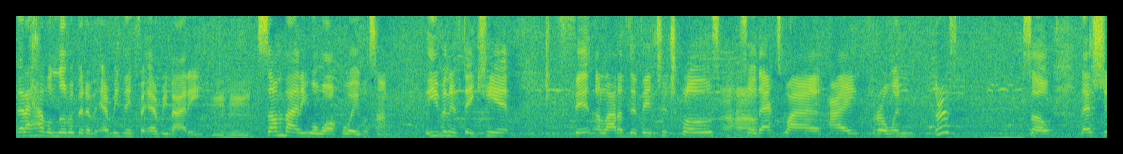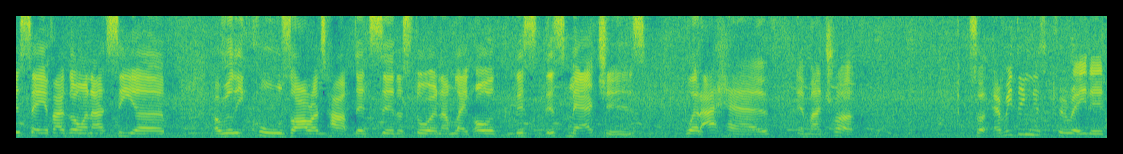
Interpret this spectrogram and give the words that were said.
that I have a little bit of everything for everybody. Mm-hmm. Somebody will walk away with something, even if they can't fit a lot of the vintage clothes. Uh-huh. So that's why I throw in thrift. So let's just say if I go and I see a a really cool Zara top that's in a store, and I'm like, oh, this this matches what I have in my truck. So everything is curated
